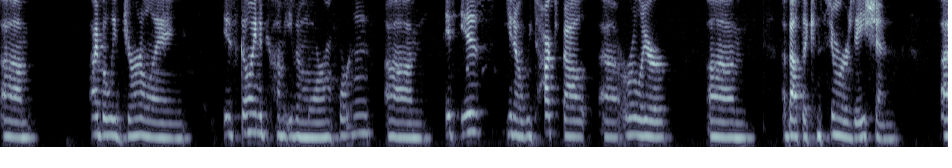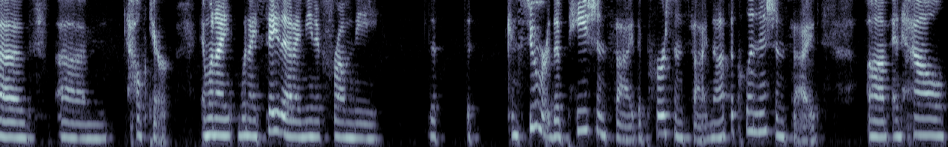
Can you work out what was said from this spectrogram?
um, I believe journaling is going to become even more important. Um, it is, you know, we talked about uh, earlier um, about the consumerization of um, healthcare, and when I when I say that, I mean it from the consumer, the patient side, the person side, not the clinician side, um, and how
